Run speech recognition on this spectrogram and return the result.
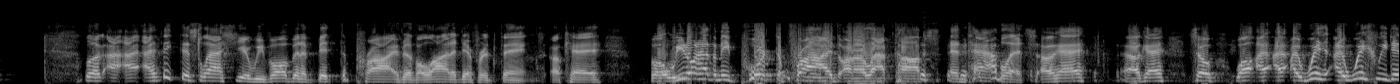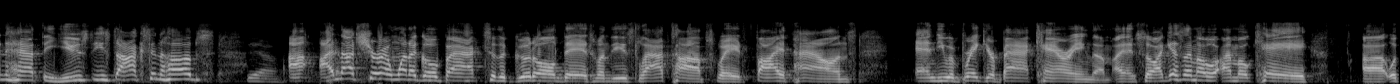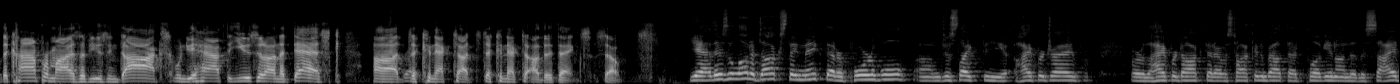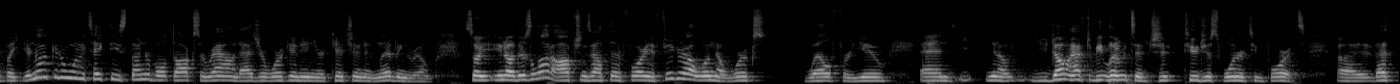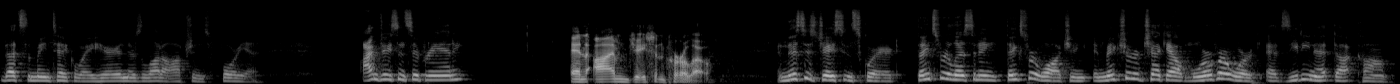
Look, I, I think this last year we've all been a bit deprived of a lot of different things, okay? But we don't have to be port deprived on our laptops and tablets, okay? Okay. So, well, I, I, wish I wish we didn't have to use these docks and hubs. Yeah. I, I'm not sure I want to go back to the good old days when these laptops weighed five pounds, and you would break your back carrying them. I, so I guess I'm I'm okay uh, with the compromise of using docks when you have to use it on a desk uh, right. to connect to, to connect to other things. So. Yeah, there's a lot of docks they make that are portable, um, just like the HyperDrive or the HyperDock that I was talking about that plug in onto the side. But you're not going to want to take these Thunderbolt docks around as you're working in your kitchen and living room. So, you know, there's a lot of options out there for you. Figure out one that works well for you. And you know you don't have to be limited to just one or two ports. Uh, that that's the main takeaway here and there's a lot of options for you i'm jason cipriani. And i'm jason perlow and this is jason squared. Thanks for listening thanks for watching and make sure to check out more of our work at zdnet.com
